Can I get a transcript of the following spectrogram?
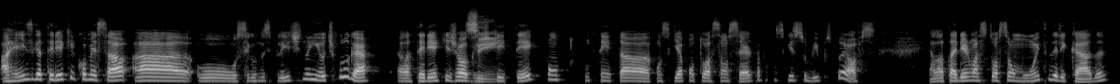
a Rensga teria que começar a, o segundo split no, em último lugar. Ela teria que jogar, que ter que tentar conseguir a pontuação certa para conseguir subir para os playoffs ela estaria numa situação muito delicada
